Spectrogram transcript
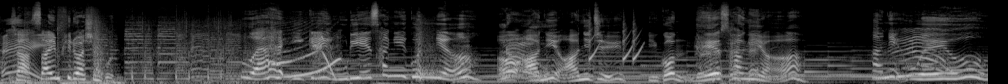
자, 사인 필요하신 분. 와, 이게 우리의 상이군요. 어, 아니, 아니지. 이건 내 상이야. 아니, 왜요?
